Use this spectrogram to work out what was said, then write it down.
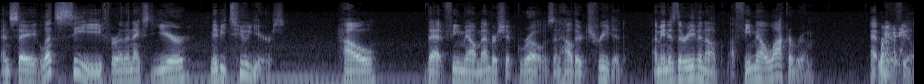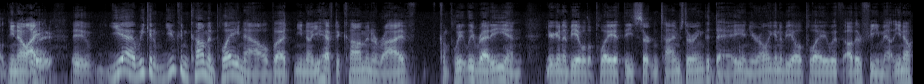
and say let's see for the next year maybe two years how that female membership grows and how they're treated i mean is there even a, a female locker room at Right. You know, Right. I uh, yeah, we can you can come and play now, but you know, you have to come and arrive completely ready and you're going to be able to play at these certain times during the day and you're only going to be able to play with other female. You know,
